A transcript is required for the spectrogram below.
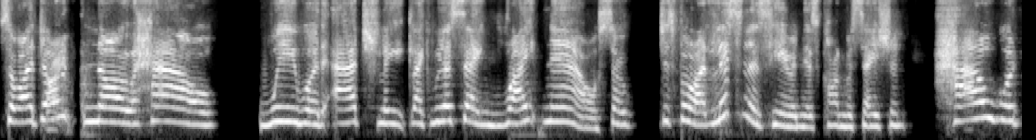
So I don't know how we would actually, like we are saying right now. So just for our listeners here in this conversation, how would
